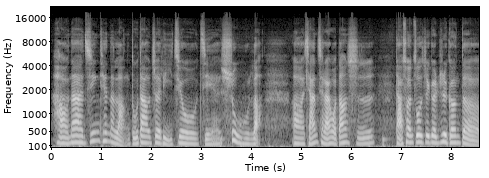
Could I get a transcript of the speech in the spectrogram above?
好，那今天的朗读到这里就结束了。呃，想起来我当时打算做这个日更的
